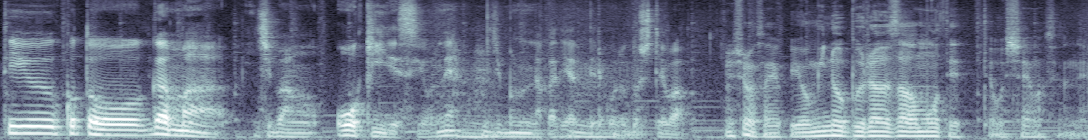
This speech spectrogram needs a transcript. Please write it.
ていうことがまあ一番大きいですよね、自分の中でやってることとしては。吉村さんよく読みのブラウザを持てっておっしゃいますよね。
